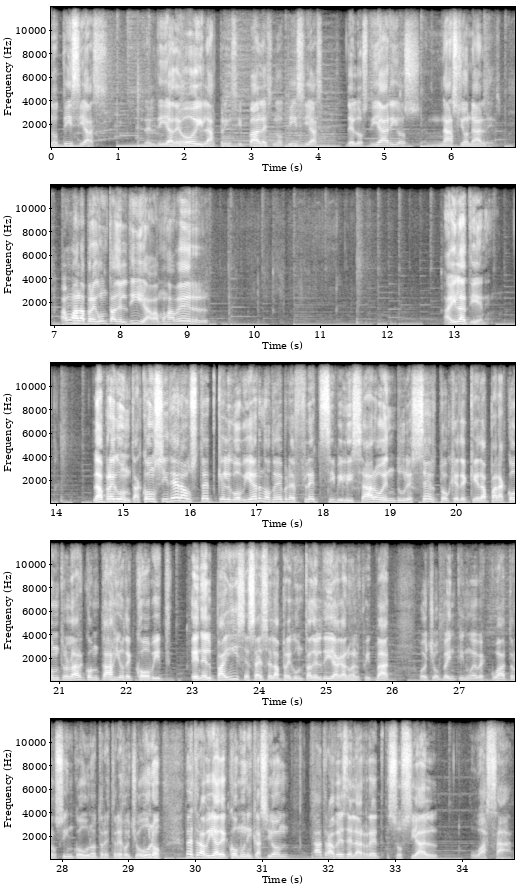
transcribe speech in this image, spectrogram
Noticias del día de hoy, las principales noticias de los diarios nacionales. Vamos a la pregunta del día, vamos a ver. Ahí la tienen. La pregunta, ¿considera usted que el gobierno debe flexibilizar o endurecer toque de queda para controlar contagio de COVID en el país? Esa es la pregunta del día, ganó el feedback. 829-451-3381, nuestra vía de comunicación a través de la red social WhatsApp.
